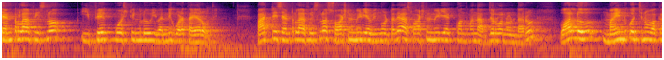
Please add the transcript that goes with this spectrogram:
సెంట్రల్ ఆఫీస్లో ఈ ఫేక్ పోస్టింగ్లు ఇవన్నీ కూడా తయారవుతాయి. పార్టీ సెంట్రల్ ఆఫీస్లో సోషల్ మీడియా వింగ్ ఉంటుంది. ఆ సోషల్ మీడియాకి కొంతమంది అబ్జర్వర్లు ఉంటారు. వాళ్ళు మైండ్కి వచ్చిన ఒక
